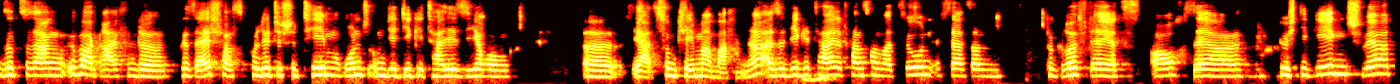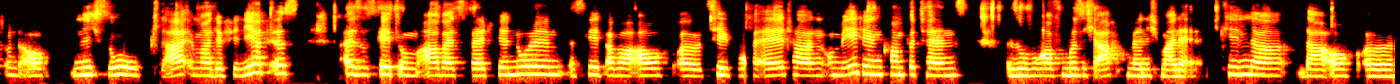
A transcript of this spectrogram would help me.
sozusagen übergreifende gesellschaftspolitische Themen rund um die Digitalisierung äh, ja, zum Thema machen. Ne? Also digitale Transformation ist ja so ein Begriff, der jetzt auch sehr durch die Gegend schwirrt und auch nicht so klar immer definiert ist. Also es geht um Arbeitswelt 4.0, es geht aber auch äh, Zielgruppe Eltern, um Medienkompetenz. Also worauf muss ich achten, wenn ich meine Kinder da auch äh,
